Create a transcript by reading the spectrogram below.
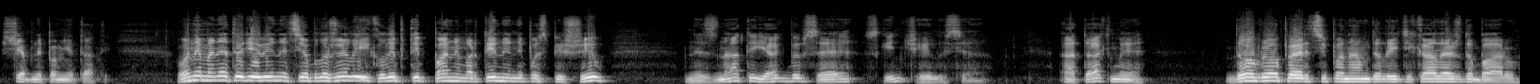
ще б не пам'ятати. Вони мене тоді в Вінниці обложили, і коли б ти, пане Мартине, не поспішив, не знати, як би все скінчилося. А так ми доброго перцю панам дали, тікали аж до бару.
